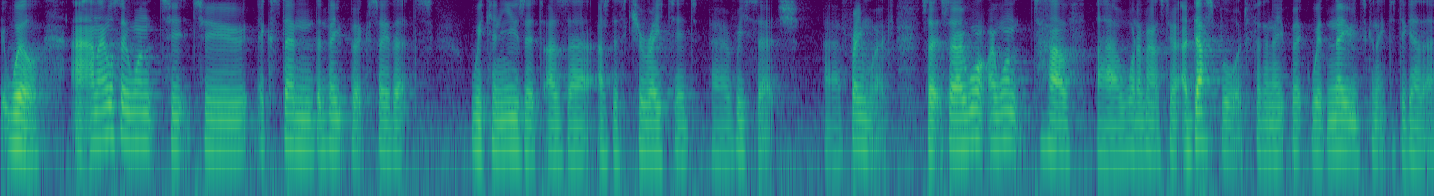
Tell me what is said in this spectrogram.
it will. Uh, and I also want to, to extend the notebook so that we can use it as, a, as this curated uh, research uh, framework. So, so I, want, I want to have uh, what amounts to a dashboard for the notebook with nodes connected together,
